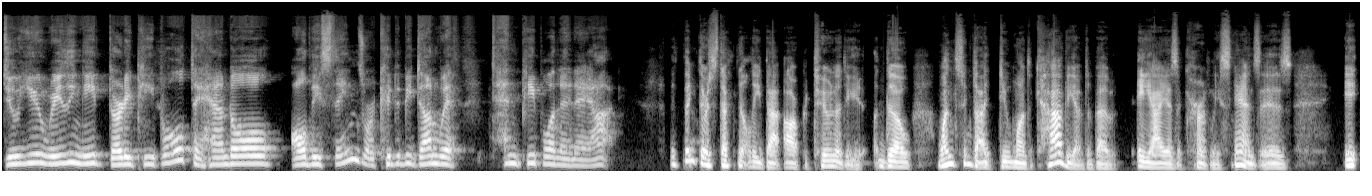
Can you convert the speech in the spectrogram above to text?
Do you really need 30 people to handle all these things, or could it be done with 10 people and an AI? I think there's definitely that opportunity. Though one thing that I do want to caveat about AI as it currently stands is it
